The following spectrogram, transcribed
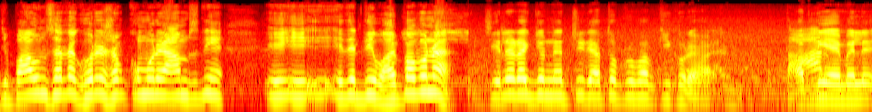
যে বাউন্সাররা ঘরে সব কোমরে আর্মস নিয়ে এদের দিয়ে ভয় পাবো না? জেলের একজন নেত্রীর এত প্রভাব কি করে হয়? আপনি এমএলএ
